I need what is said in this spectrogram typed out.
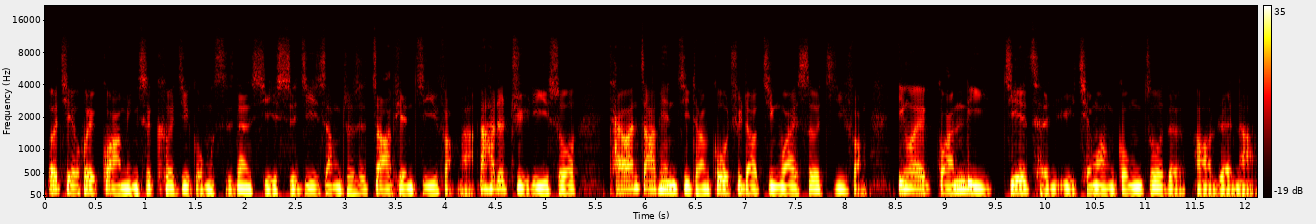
而且会挂名是科技公司，但其实际上就是诈骗机房啊。那他就举例说，台湾诈骗集团过去到境外设机房，因为管理阶层与前往工作的啊人。啊，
